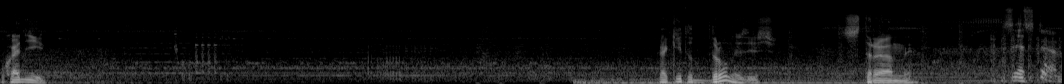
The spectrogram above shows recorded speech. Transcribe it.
Уходи. Какие-то дроны здесь странные. System.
